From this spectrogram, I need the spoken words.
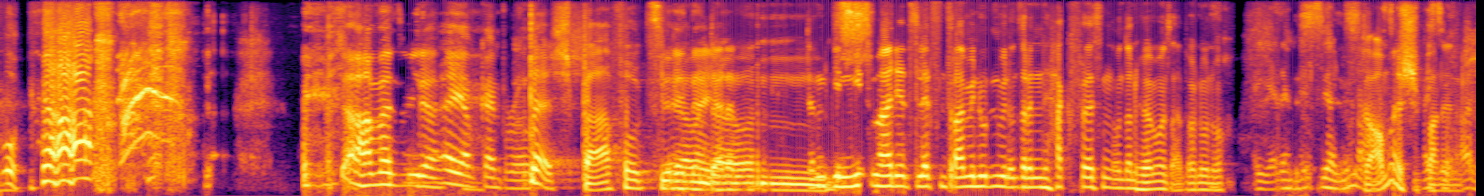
Pro. Da haben wir es wieder. ich habe kein Pro. Der Sparfuchs wieder ja, unter dann- uns. Dann genießen wir halt jetzt die letzten drei Minuten mit unseren Hackfressen und dann hören wir uns einfach nur noch. Ey, ja, dann Das ist ja ist nur doch auch mal spannend. an.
